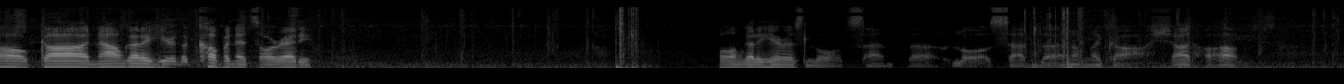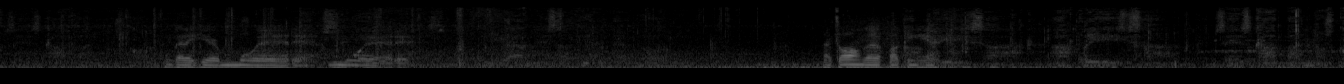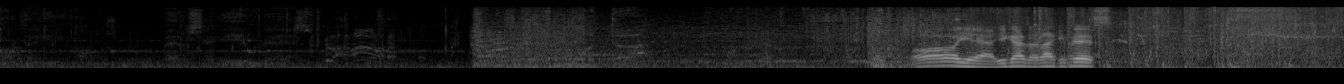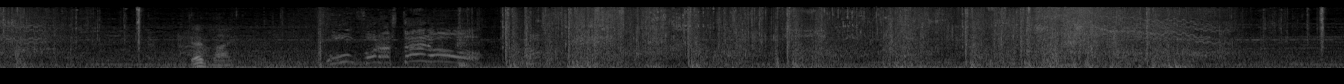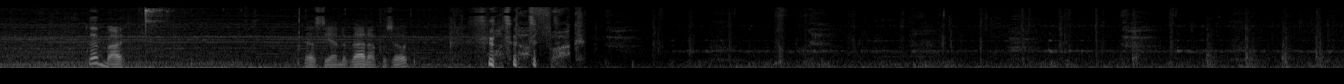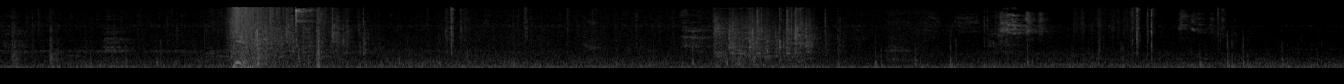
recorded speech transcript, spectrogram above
Oh god, now I'm gonna hear the covenants already. All I'm gonna hear is Lord Santa, Lord Santa, and I'm like, ah, shut up. I'm gonna hear muere, muere. That's all I'm gonna fucking hear. Yeah, you guys are liking this. Goodbye. Goodbye. That's the end of that episode. What the fuck?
